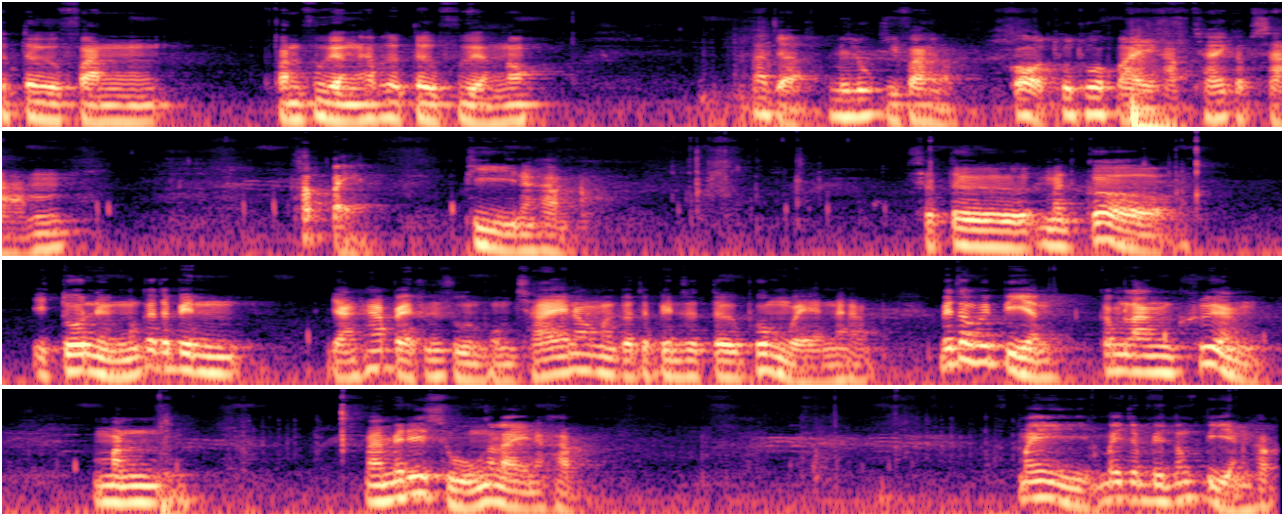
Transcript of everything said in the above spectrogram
สเตอร์ฟันฟันเฟืองครับ สเตอร์เฟืองเนาะน่าจะไม่รู้กี่ฟันหรอกก็ทั่วๆไปครับ ใช้กับสามทับแปดพีนะครับ สเตอร์มันก็อีกตัวหนึ่งมันก็จะเป็นอย่าง 5800 ผมใช้เนาะมันก็จะเป็นสเตอร์พ่วงแหวนนะครับ ไม่ต้องไปเปลี่ยนกำลังเครื่องมันมันไม่ได้สูงอะไรนะครับ ไม่ไม่จำเป็นต้องเปลี่ยนครับ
